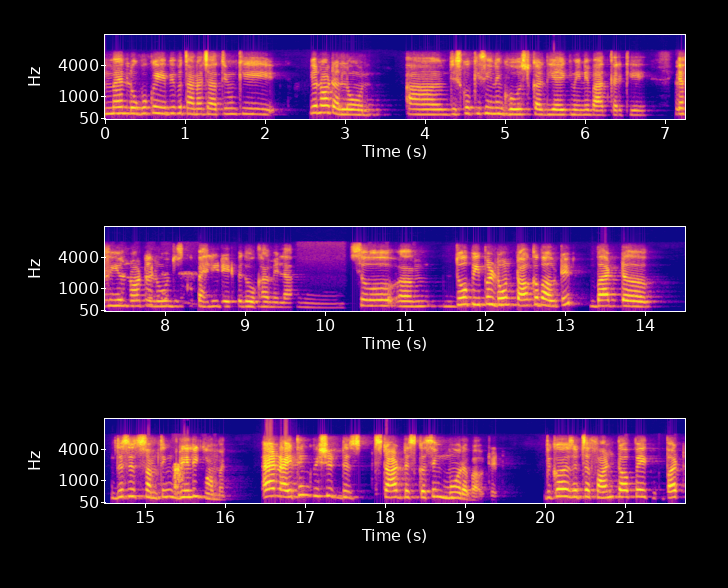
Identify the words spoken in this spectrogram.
मैं लोगों को ये भी बताना चाहती हूँ कि यू नॉट अलोन जिसको किसी ने घोस्ट कर दिया एक महीने बाद करके या फिर यू नॉट अलोन जिसको पहली डेट पे धोखा मिला। So though people don't talk about it but this is something really common and I think we should start discussing more about it because it's a fun topic but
